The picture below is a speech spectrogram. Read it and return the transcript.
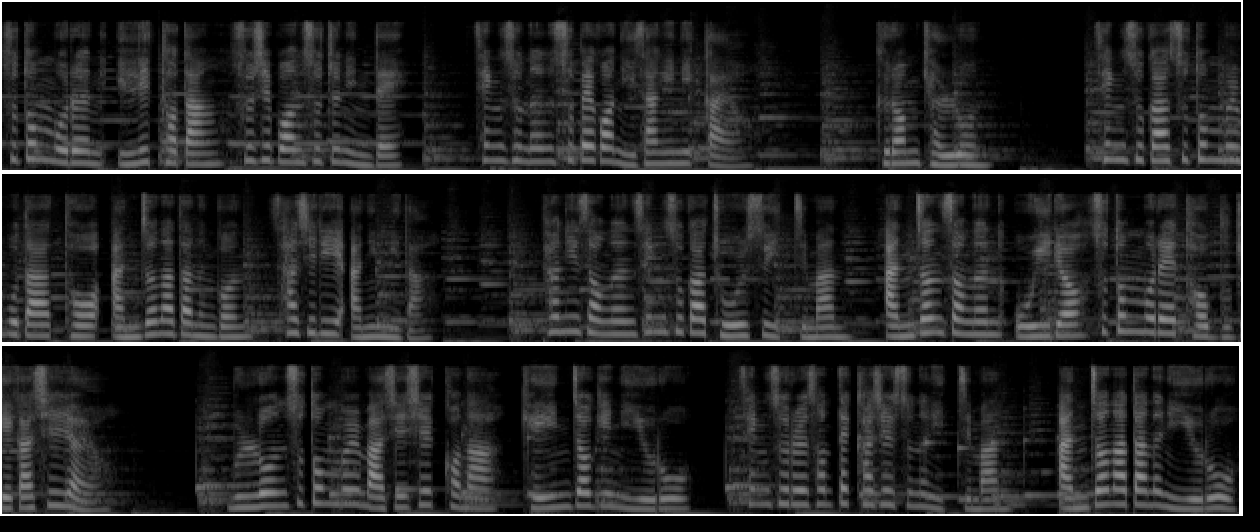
수돗물은 1리터당 수십 원 수준인데 생수는 수백 원 이상이니까요. 그럼 결론. 생수가 수돗물보다 더 안전하다는 건 사실이 아닙니다. 편의성은 생수가 좋을 수 있지만 안전성은 오히려 수돗물에 더 무게가 실려요. 물론 수돗물 맛이 싫거나 개인적인 이유로 생수를 선택하실 수는 있지만 안전하다는 이유로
